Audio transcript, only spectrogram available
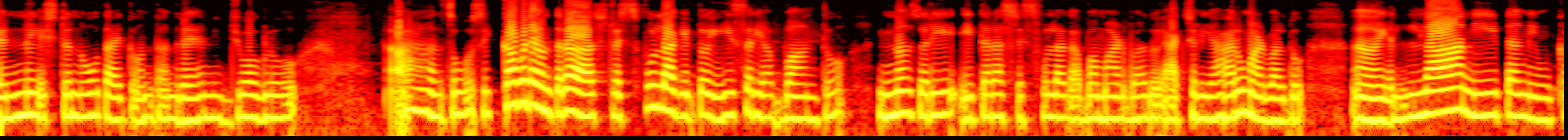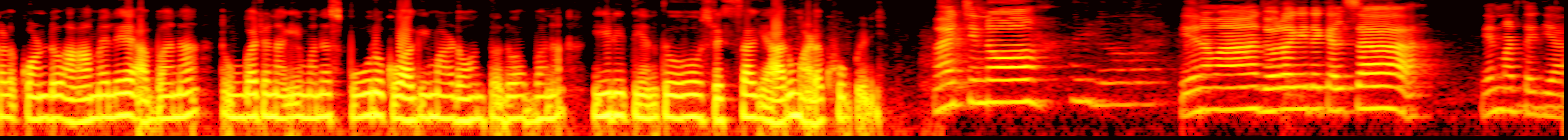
ಬೆನ್ನು ಎಷ್ಟು ನೋವ್ತಾಯಿತ್ತು ಅಂತಂದರೆ ನಿಜವಾಗ್ಲೂ. ಸೊ ಸಿಕ್ಕಾಪಟ್ಟೆ ಒಂಥರ ಸ್ಟ್ರೆಸ್ಫುಲ್ ಆಗಿತ್ತು ಈ ಸರಿ ಹಬ್ಬ ಅಂತೂ. ಇನ್ನೊಂದು ಸರಿ ಈ ಥರ ಸ್ಟ್ರೆಸ್ಫುಲ್ಲಾಗಿ ಹಬ್ಬ ಮಾಡಬಾರ್ದು ಆ್ಯಕ್ಚುಲಿ ಯಾರೂ ಮಾಡಬಾರ್ದು. ಎಲ್ಲ ನೀಟಾಗಿ ನಿಮ್ಮ ಕಳ್ಕೊಂಡು ಆಮೇಲೆ ಹಬ್ಬನ ತುಂಬ ಚೆನ್ನಾಗಿ ಮನಸ್ಪೂರ್ವಕವಾಗಿ ಮಾಡುವಂಥದ್ದು ಹಬ್ಬನ. ಈ ರೀತಿ ಅಂತೂ ಸ್ಟ್ರೆಸ್ಸಾಗಿ ಯಾರೂ ಮಾಡೋಕ್ಕೆ ಹೋಗಬೇಡಿ. ಆಯ್ತು ಚಿನ್ನು. ಏನಮ್ಮ, ಜೋರಾಗಿದೆ ಕೆಲಸ? ಏನು ಮಾಡ್ತಾ ಇದೆಯಾ?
